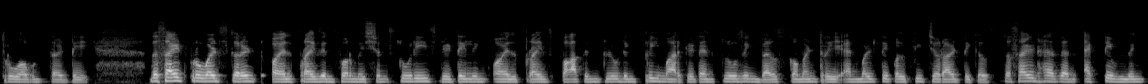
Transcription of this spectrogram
throughout the day. The site provides current oil price information, stories detailing oil price path including pre-market and closing bells commentary and multiple feature articles. The site has an active link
